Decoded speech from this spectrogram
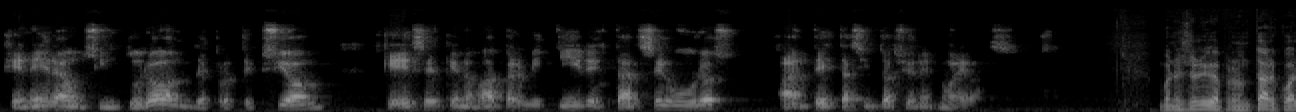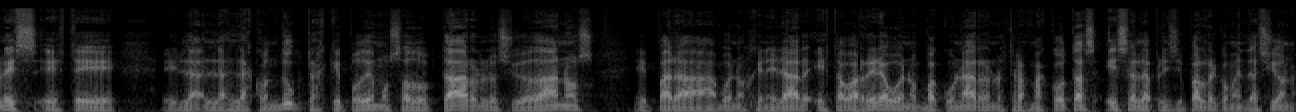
genera un cinturón de protección que es el que nos va a permitir estar seguros ante estas situaciones nuevas. Bueno, yo le iba a preguntar cuáles este, eh, las conductas que podemos adoptar los ciudadanos eh, para bueno, generar esta barrera, bueno, vacunar a nuestras mascotas, esa es la principal recomendación.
